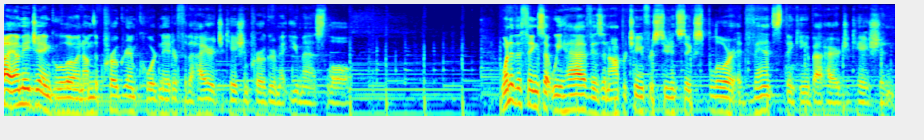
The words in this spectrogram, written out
Hi, I'm AJ Angulo and I'm the program coordinator for the higher education program at UMass Lowell. One of the things that we have is an opportunity for students to explore advanced thinking about higher education,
